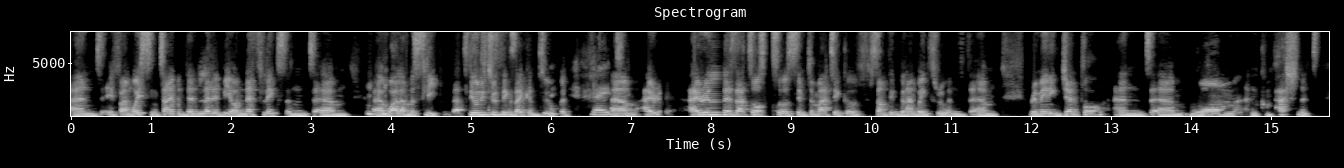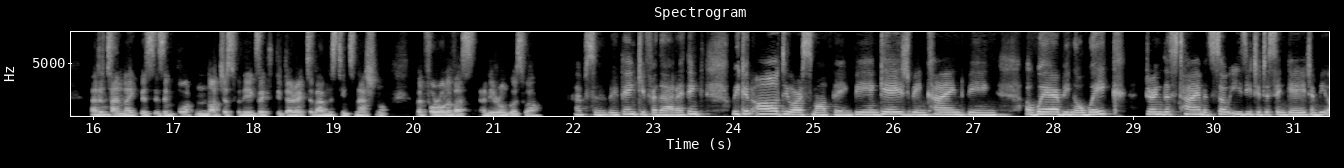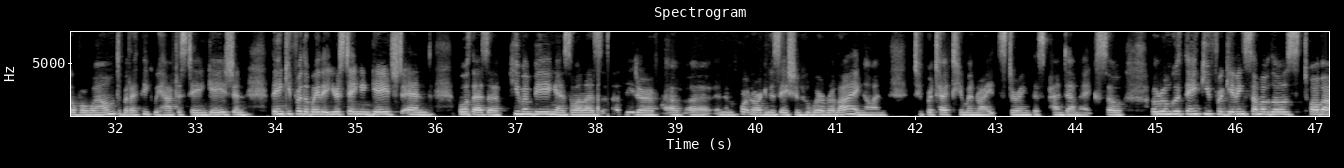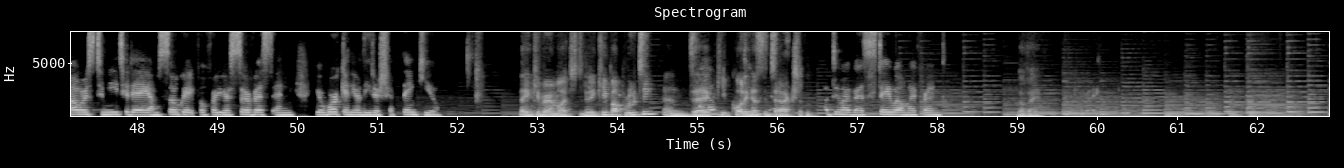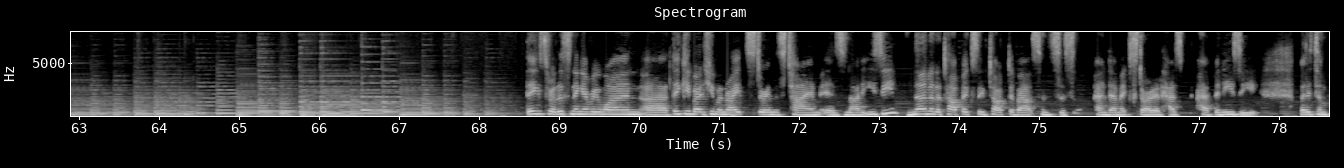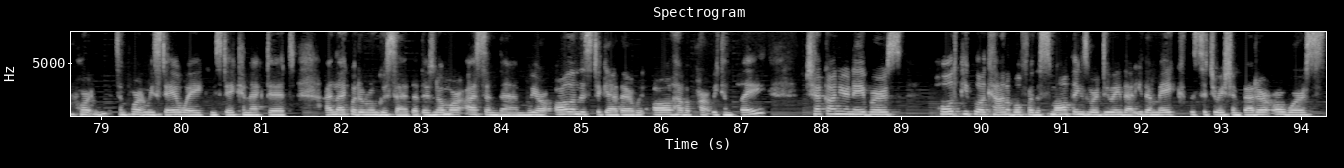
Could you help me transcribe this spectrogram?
Um, and if I'm wasting time, then let it be on Netflix and um, uh, while I'm asleep. That's the only two things I can do. But right. I, I realize that's also symptomatic of something that I'm going through, and um, remaining gentle and um, warm and compassionate at mm-hmm. a time like this is important, not just for the executive director of Amnesty International, but for all of us and Irungu as well. Absolutely. Thank you for that. I think we can all do our small thing being engaged, being kind, being aware, being awake during this time it's so easy to disengage and be overwhelmed but i think we have to stay engaged and thank you for the way that you're staying engaged and both as a human being as well as a leader of, of uh, an important organization who we're relying on to protect human rights during this pandemic so irungu thank you for giving some of those 12 hours to me today i'm so grateful for your service and your work and your leadership thank you Thank you very much, Lily. Keep uprooting and uh, keep calling us into action. I'll do my best. Stay well, my friend. Bye bye. Thanks for listening, everyone. Uh, thinking about human rights during this time is not easy. None of the topics we've talked about since this pandemic started has have been easy, but it's important. It's important we stay awake, we stay connected. I like what Irungu said that there's no more us and them. We are all in this together. We all have a part we can play check on your neighbors, hold people accountable for the small things we're doing that either make the situation better or worse.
